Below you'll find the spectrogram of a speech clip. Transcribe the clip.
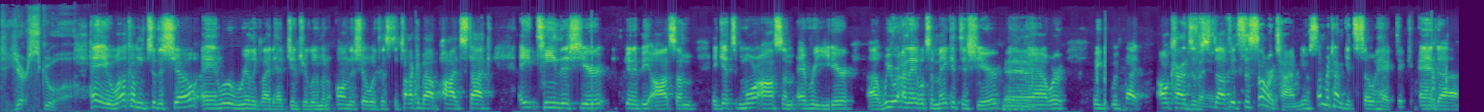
to your school. Hey, welcome to the show, and we're really glad to have Ginger Lewman on the show with us to talk about Podstock 18 this year. Going to be awesome. It gets more awesome every year. Uh, we were unable to make it this year. Yeah. And, uh, we're we, we've got all kinds of stuff. It's the summertime. You know, summertime gets so hectic, and uh,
